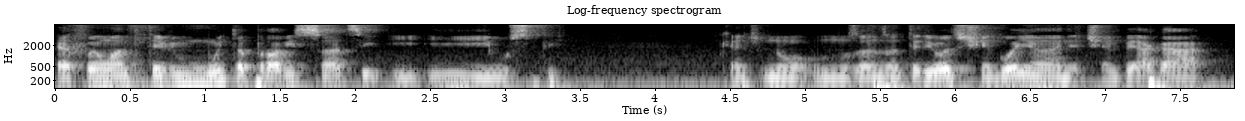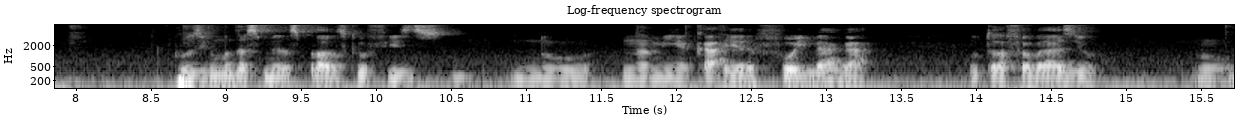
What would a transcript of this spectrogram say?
é, foi um ano que teve muita prova em Santos e, e- e USP. Porque gente, no- nos anos anteriores tinha Goiânia, tinha BH. Inclusive uma das primeiras provas que eu fiz no, na minha carreira foi em BH, o Troféu Brasil, no,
